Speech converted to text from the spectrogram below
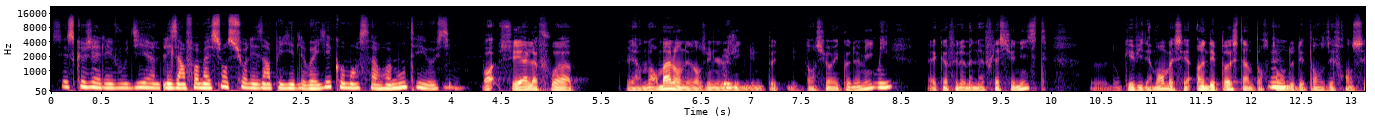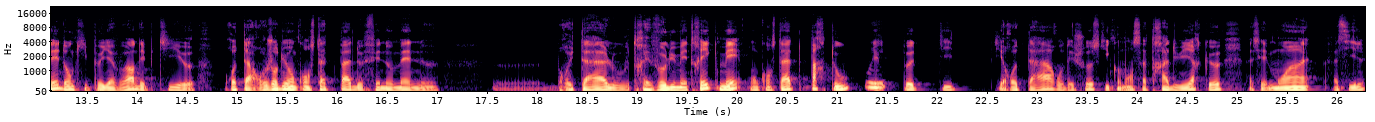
C'est ce que j'allais vous dire. Les informations sur les impayés de loyer commencent à remonter aussi. c'est à la fois normal, on est dans une logique d'une tension économique, avec un phénomène inflationniste. Euh, donc évidemment, bah, c'est un des postes importants mm. de dépenses des Français, donc il peut y avoir des petits euh, retards. Aujourd'hui, on ne constate pas de phénomène euh, brutal ou très volumétrique, mais on constate partout des petits, petits, retards ou des choses qui commencent à traduire que bah, c'est moins facile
